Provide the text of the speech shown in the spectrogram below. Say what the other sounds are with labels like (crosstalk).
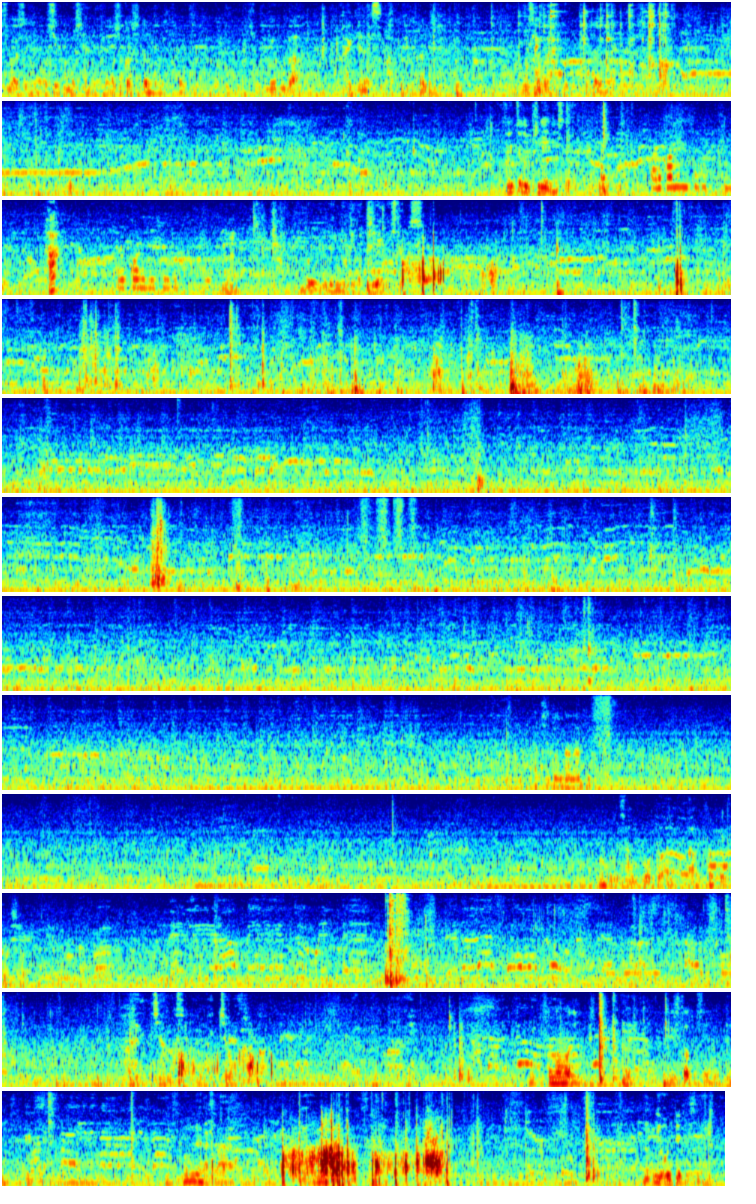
ちはしてねおしっこもしてんだよね。おしっこしてます。食欲が書いてないですよはい、はい、5500 5500ですそれちょっと綺麗にして。アルカリで消毒するは？アルカリで消毒するうん。どういうふうで見てか綺麗にしてほしい8度7度ですこの散歩とか行った散歩行きましょうたじゃあまあそのまま行っちゃおうか。そのままでいいですリスタートしてない1本目がさ4本目がさうん。いい置いてですね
